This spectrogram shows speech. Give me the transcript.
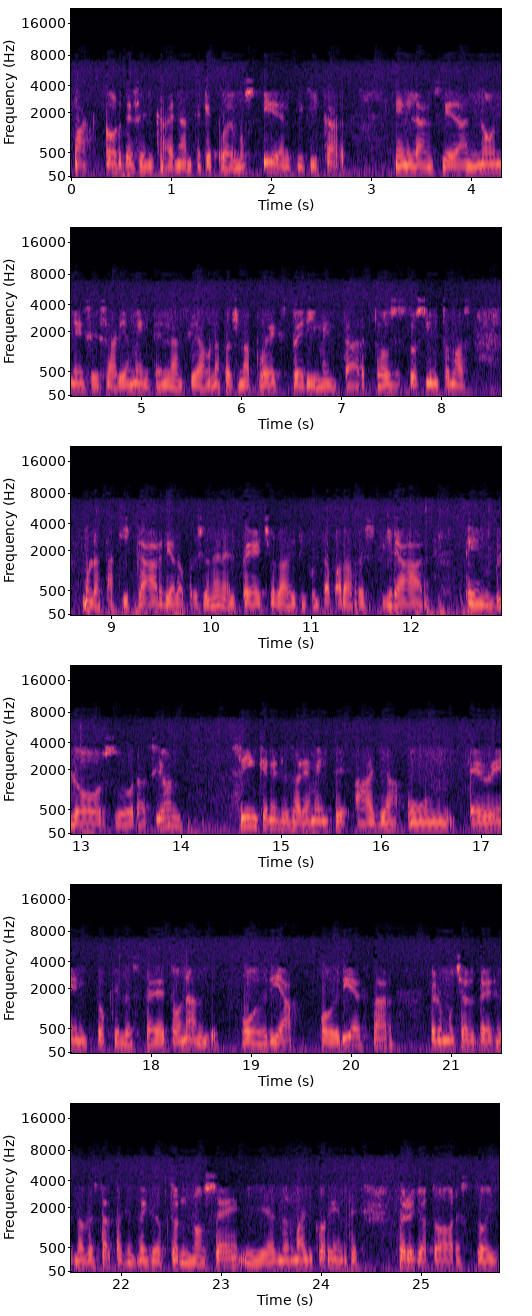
factor desencadenante que podemos identificar en la ansiedad no necesariamente. En la ansiedad una persona puede experimentar todos estos síntomas como la taquicardia, la opresión en el pecho, la dificultad para respirar, temblor, sudoración, sin que necesariamente haya un evento que lo esté detonando. Podría, podría estar, pero muchas veces no lo está. El paciente me dice, doctor, no sé, mi vida es normal y corriente, pero yo toda estoy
